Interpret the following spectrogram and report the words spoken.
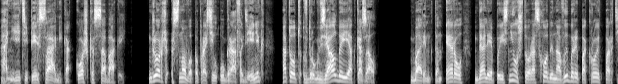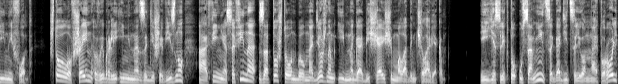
Они теперь сами, как кошка с собакой. Джордж снова попросил у графа денег, а тот вдруг взял, да и отказал. Барингтон Эрл далее пояснил, что расходы на выборы покроет партийный фонд, что Ловшейн выбрали именно за дешевизну, а Финия Софина за то, что он был надежным и многообещающим молодым человеком. И если кто усомнится, годится ли он на эту роль,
